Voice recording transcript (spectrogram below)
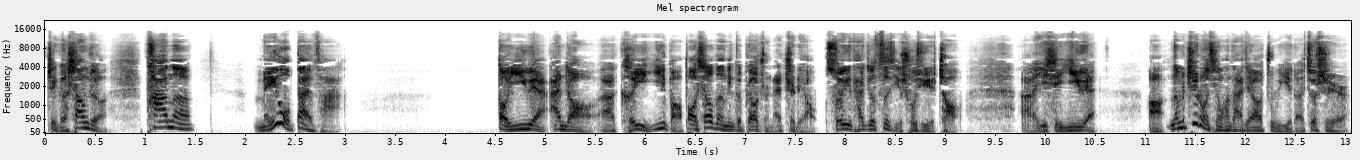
这个伤者，他呢没有办法到医院按照啊可以医保报销的那个标准来治疗，所以他就自己出去找啊一些医院。啊，那么这种情况大家要注意的，就是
